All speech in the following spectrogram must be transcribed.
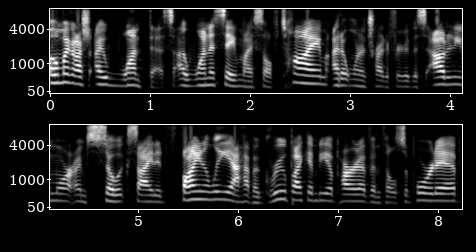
oh my gosh, I want this. I want to save myself time. I don't want to try to figure this out anymore. I'm so excited. Finally, I have a group I can be a part of and feel supportive.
